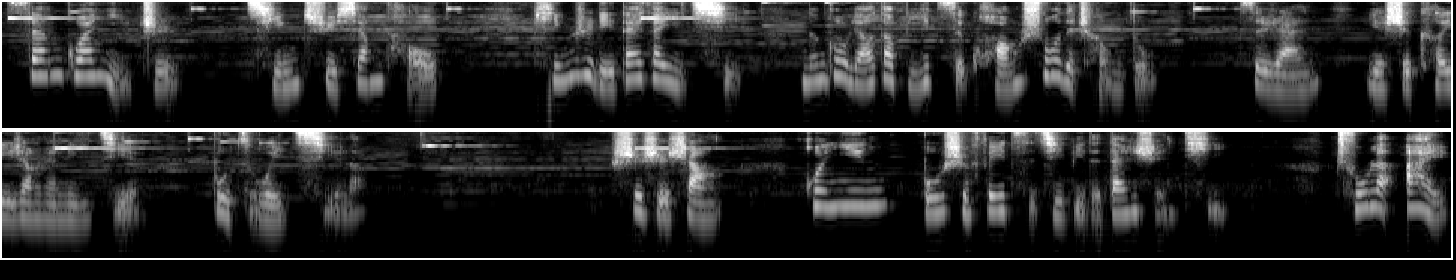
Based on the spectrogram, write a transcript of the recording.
三观一致，情趣相投，平日里待在一起。能够聊到彼此狂说的程度，自然也是可以让人理解，不足为奇了。事实上，婚姻不是非此即彼的单选题，除了爱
